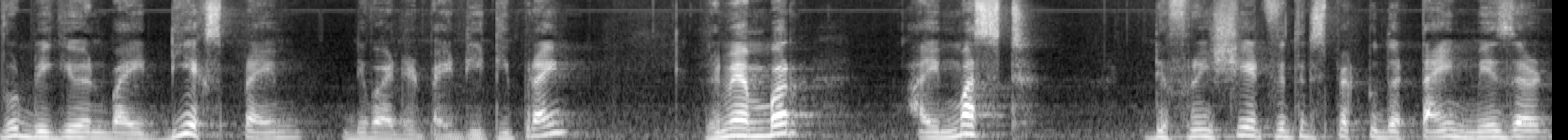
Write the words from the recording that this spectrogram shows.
would be given by dx prime divided by dt prime. Remember, I must differentiate with respect to the time measured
